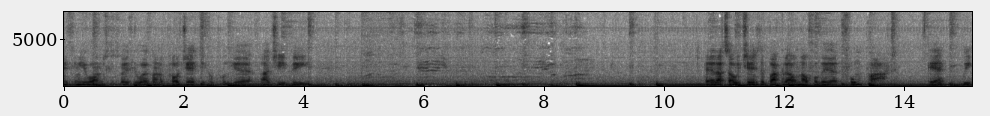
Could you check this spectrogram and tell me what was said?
anything you want. So if you work on a project you could put your RGB okay that's how we change the background now for the front part okay? We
